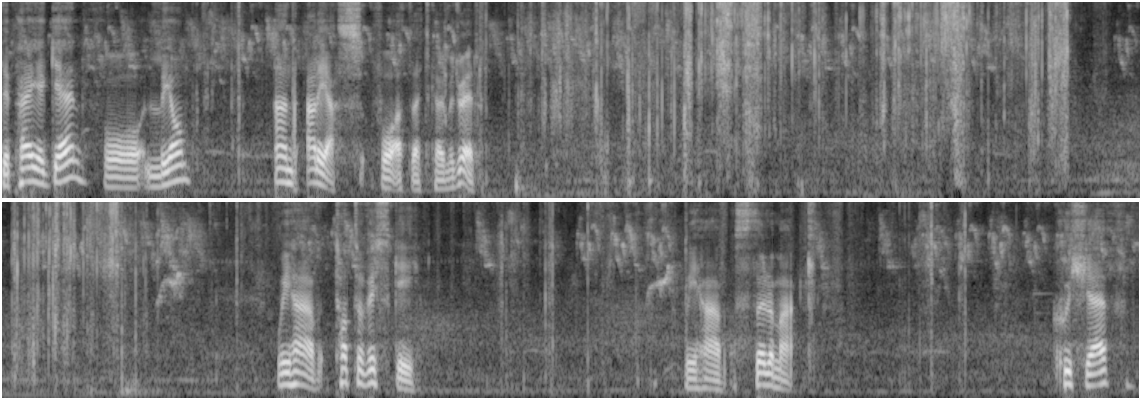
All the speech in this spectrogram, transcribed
Depay again for Lyon. And Arias for Atletico Madrid. We have Totovisky. We have Suramak. Kushev.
